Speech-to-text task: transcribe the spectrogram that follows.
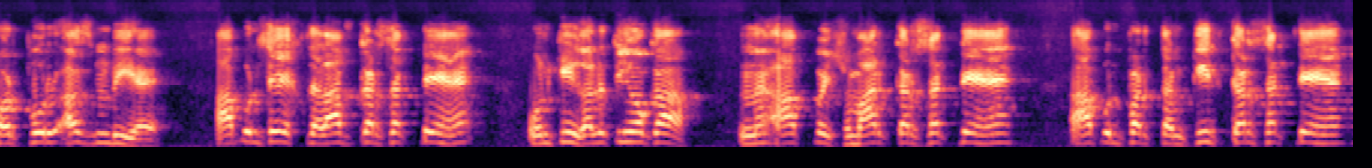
और पुरज़म भी है। आप उनसे इख्तलाफ कर सकते हैं, उनकी गलतियों का आप शुमार कर सकते हैं, आप उन पर तनकीद कर सकते हैं,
